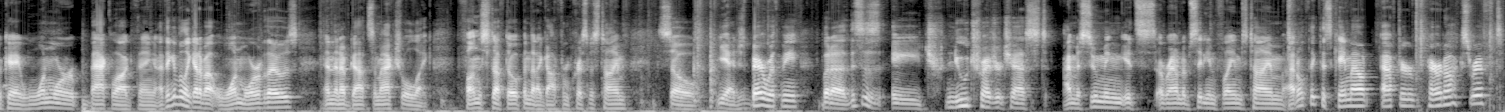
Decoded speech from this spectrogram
Okay, one more backlog thing. I think I've only got about one more of those, and then I've got some actual like fun stuff to open that I got from Christmas time. So yeah, just bear with me. But uh, this is a tr- new treasure chest. I'm assuming it's around Obsidian Flames time. I don't think this came out after Paradox Rift.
